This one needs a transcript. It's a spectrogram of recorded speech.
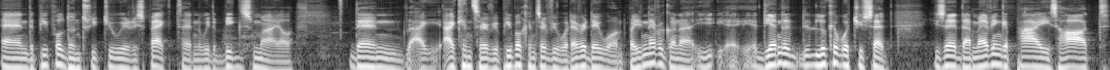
and the people don't treat you with respect and with a big smile, then I, I can serve you. People can serve you whatever they want, but you're never gonna. You, at the end, of, look at what you said. You said I'm having a pie. It's hot,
